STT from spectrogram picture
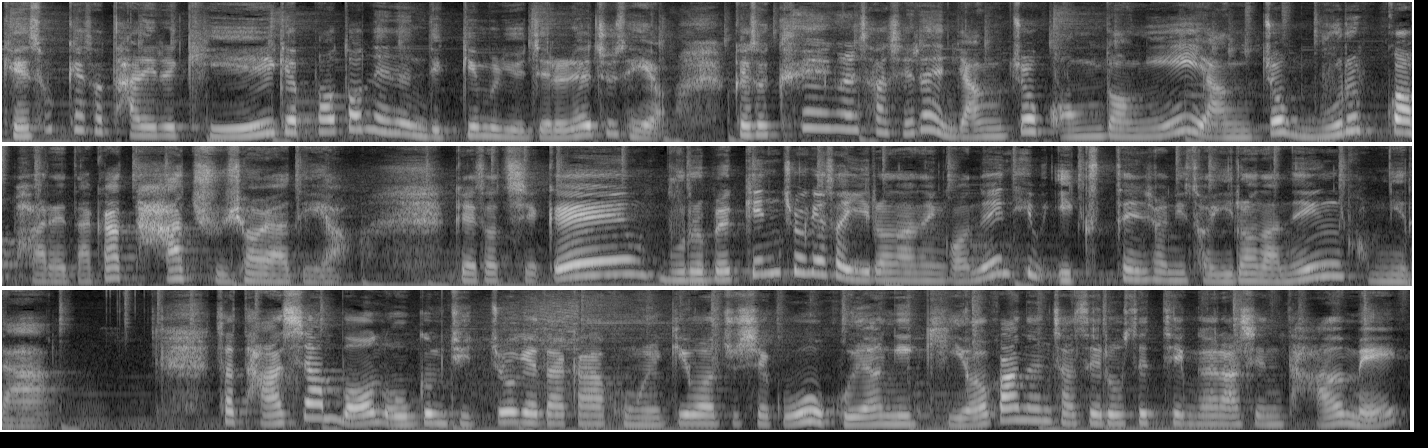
계속해서 다리를 길게 뻗어내는 느낌을 유지를 해주세요. 그래서 큐행을 사실은 양쪽 엉덩이, 양쪽 무릎과 발에다가 다 주셔야 돼요. 그래서 지금 무릎을 낀 쪽에서 일어나는 거는 힙 익스텐션이 더 일어나는 겁니다. 자, 다시 한번 오금 뒤쪽에다가 공을 끼워주시고 고양이 기어가는 자세로 세팅을 하신 다음에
